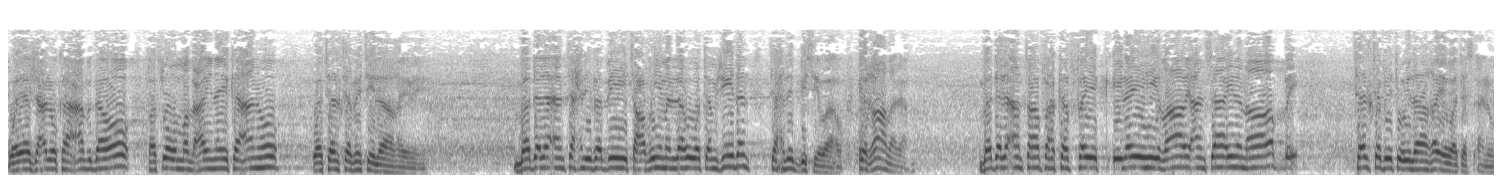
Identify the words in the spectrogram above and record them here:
ويجعلك عبده فتغمض عينيك عنه وتلتفت إلى غيره. بدل أن تحلف به تعظيما له وتمجيدا تحلف بسواه. إغاظة له. بدل أن ترفع كفيك إليه ضارعا سائلا ربي! تلتفت إلى غيره وتسأله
